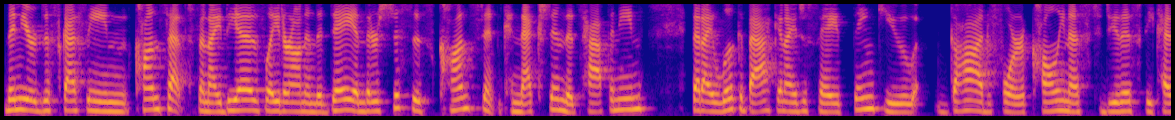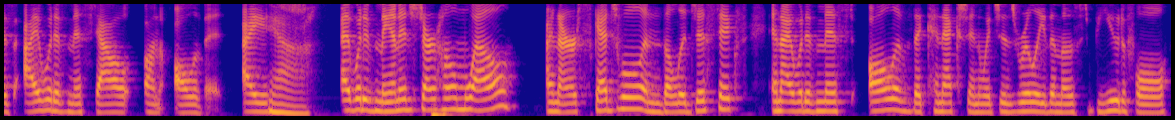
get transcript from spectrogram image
then you're discussing concepts and ideas later on in the day and there's just this constant connection that's happening that I look back and I just say thank you God for calling us to do this because I would have missed out on all of it. I Yeah. I would have managed our home well and our schedule and the logistics and I would have missed all of the connection which is really the most beautiful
